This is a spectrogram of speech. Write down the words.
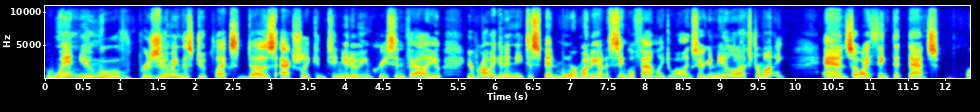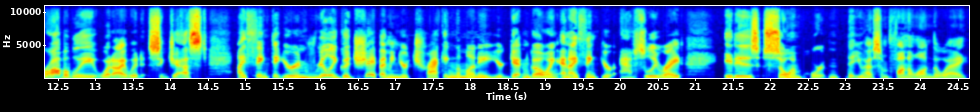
when you move, presuming this duplex does actually continue to increase in value, you're probably going to need to spend more money on a single family dwelling. So you're going to need a little extra money. And so I think that that's probably what I would suggest. I think that you're in really good shape. I mean, you're tracking the money, you're getting going, and I think you're absolutely right. It is so important that you have some fun along the way.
